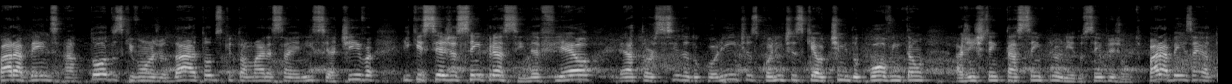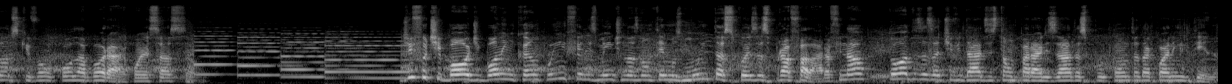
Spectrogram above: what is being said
Parabéns a todos que vão ajudar, a todos que tomaram essa iniciativa e que seja sempre assim, né? Fiel é a torcida do Corinthians, Corinthians que é o time do povo, então a gente tem que estar sempre unido, sempre junto. Parabéns aí a todos que vão colaborar com essa ação. De futebol, de bola em campo, infelizmente nós não temos muitas coisas para falar. Afinal, todas as atividades estão paralisadas por conta da quarentena.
